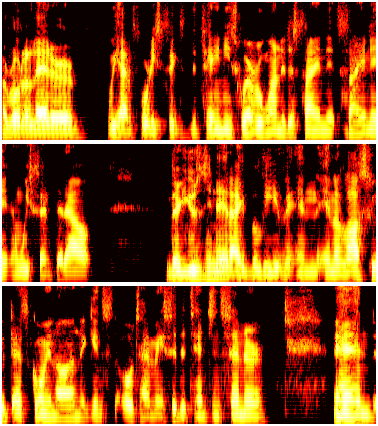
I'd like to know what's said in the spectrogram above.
I wrote a letter, we had 46 detainees whoever wanted to sign it sign it and we sent it out they're using it i believe in in a lawsuit that's going on against the otay mesa detention center and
